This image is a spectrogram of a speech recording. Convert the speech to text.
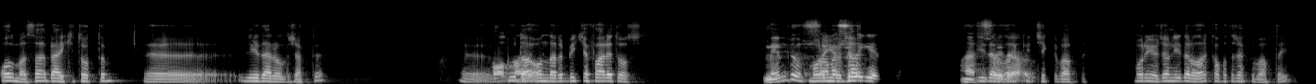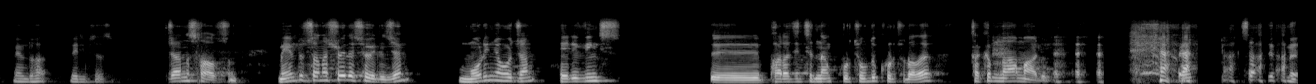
olmasa belki Tottenham e, lider olacaktı. E, bu da onların bir kefaret olsun. Memduh sana Mourinho şöyle. Heh, Lider olarak abi. geçecekti bu hafta. Mourinho hocam lider olarak kapatacaktı bu haftayı. Memduh'a vereyim sözü. Canı sağ olsun. Memduh sana şöyle söyleyeceğim. Mourinho hocam Harry Winks e, parazitinden kurtuldu kurtulalı takım namalum. Tesadüf mü?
